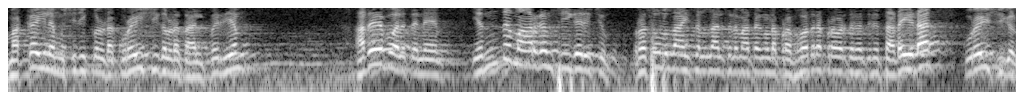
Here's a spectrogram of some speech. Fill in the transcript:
മക്കയിലെ മുഷിരിക്കളുടെ കുറേശികളുടെ താല്പര്യം അതേപോലെ തന്നെ എന്ത് മാർഗം സ്വീകരിച്ചും സ്വല്ലല്ലാഹി അലൈഹി വസല്ലമ തങ്ങളുടെ പ്രബോധന പ്രവർത്തനത്തിന് തടയിടാൻ കുറേശികൾ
